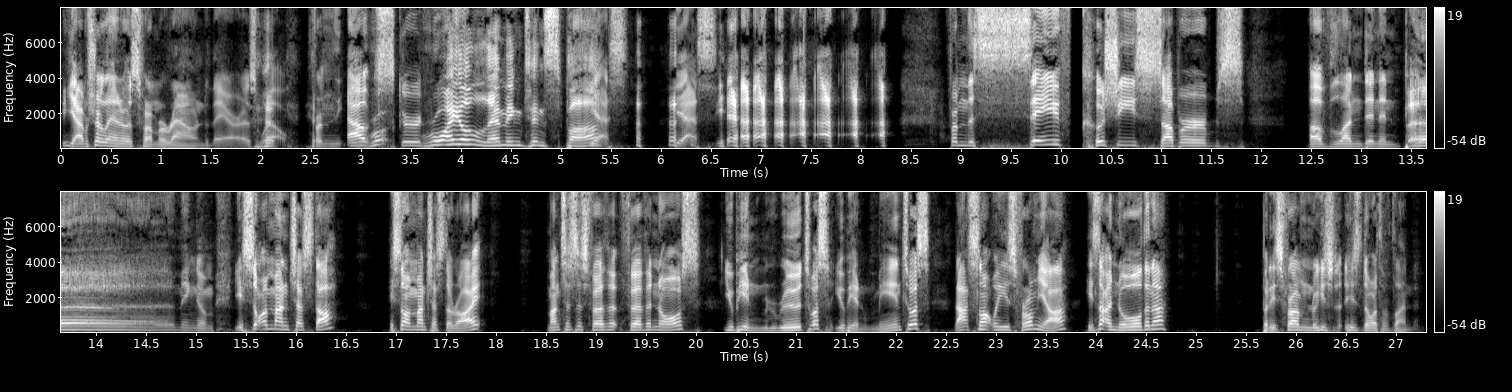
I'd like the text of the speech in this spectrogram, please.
Yeah, I'm sure Lando is from around there as well. From the outskirts. Royal Leamington Spa. yes. Yes. Yeah. from the safe, cushy suburbs of London and Birmingham. You saw in Manchester. It's not in Manchester, right? Manchester's further further north. You're being rude to us. You're being mean to us. That's not where he's from, yeah. He's not a northerner, but he's from he's, he's north of London.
